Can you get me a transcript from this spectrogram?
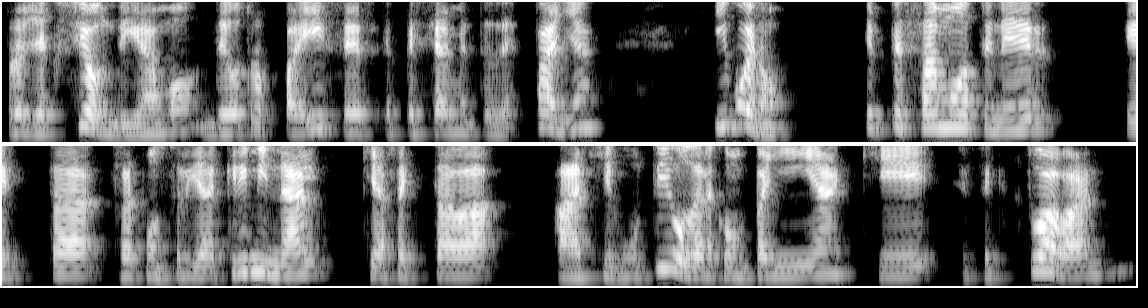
proyección, digamos, de otros países, especialmente de España. Y bueno, empezamos a tener esta responsabilidad criminal que afectaba a ejecutivos de la compañía que efectuaban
